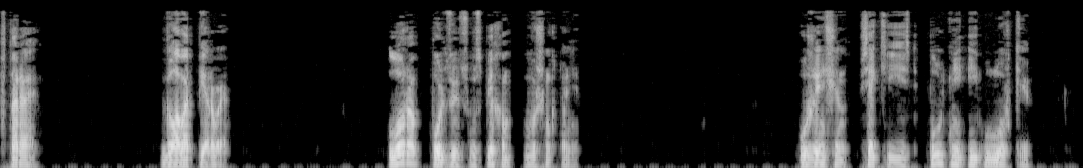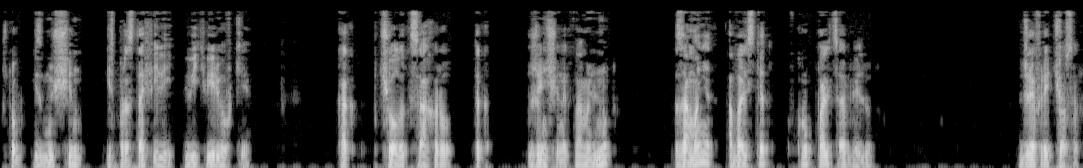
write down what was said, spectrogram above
вторая. Глава первая. Лора пользуется успехом в Вашингтоне. У женщин всякие есть плутни и уловки, чтоб из мужчин, из простофилей вить веревки. Как пчелы к сахару, так женщины к нам льнут, заманят, обольстят, в круг пальца обведут. Джеффри Чосер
